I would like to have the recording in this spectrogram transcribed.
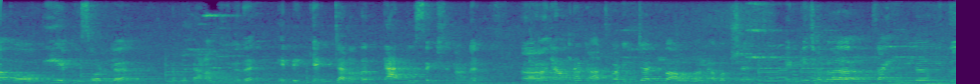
അപ്പോൾ ഈ എപ്പിസോഡിൽ നമ്മൾ കാണാൻ പോകുന്നത് എന്റെ ഗെറ്റ് അനദർ ടാറ്റു സെക്ഷനാണ് ഞാൻ അങ്ങനെ ടാറ്റു അഡിക്റ്റ് ആയിട്ടുള്ള ആളൊന്നുമല്ല പക്ഷേ എനിക്ക് ചില ടൈമിൽ ഇത്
